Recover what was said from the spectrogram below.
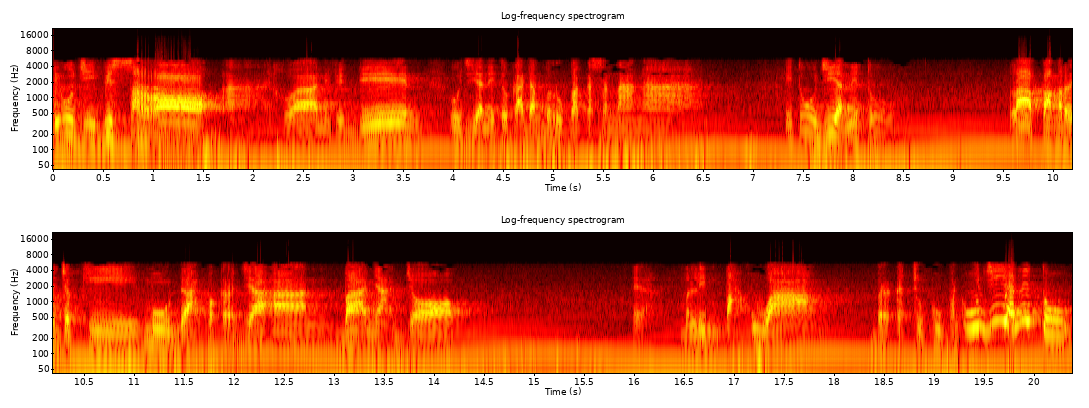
diuji bisarro. Ah, ikhwani fiddin, ujian itu kadang berupa kesenangan. Itu ujian itu. Lapang rezeki, mudah pekerjaan, banyak job. Ya, melimpah uang, berkecukupan. Ujian itu.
